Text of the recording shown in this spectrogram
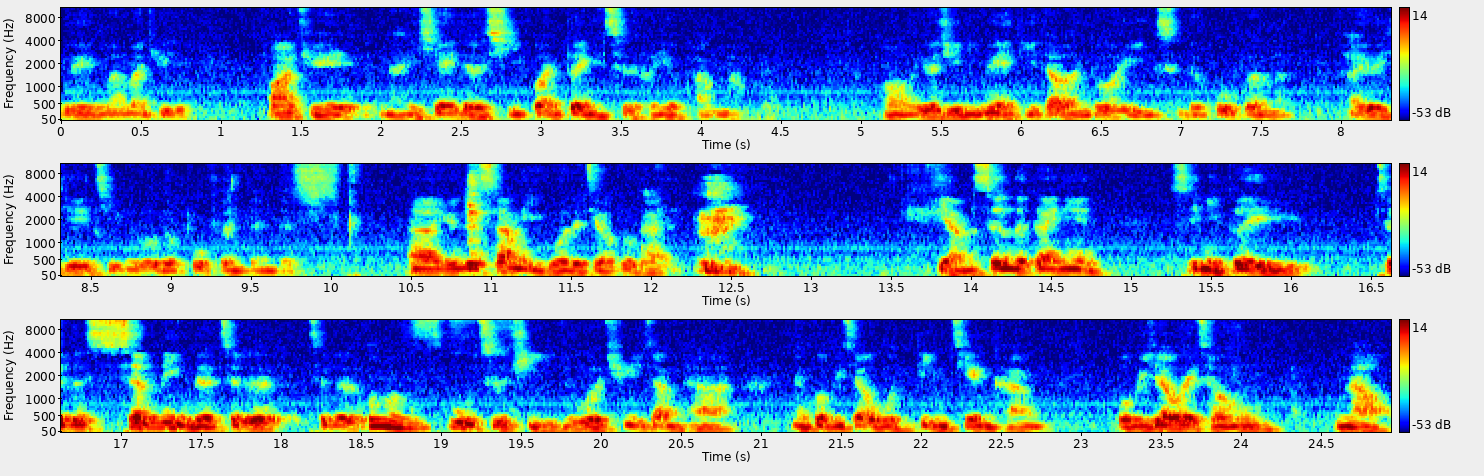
因为慢慢去发掘哪一些的习惯对你是很有帮忙的哦。尤其里面也提到很多饮食的部分嘛，还有一些经络的部分等等。那原则上，以我的角度看。养生的概念，是你对于这个生命的这个这个物质体，如何去让它能够比较稳定健康。我比较会从脑、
